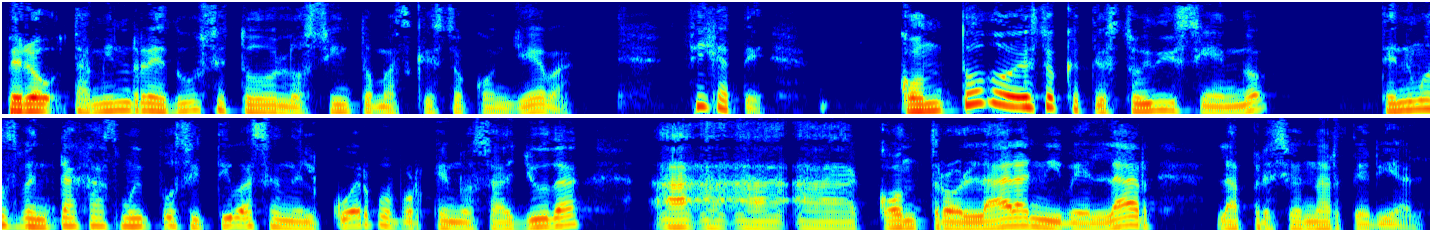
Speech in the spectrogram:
pero también reduce todos los síntomas que esto conlleva. Fíjate, con todo esto que te estoy diciendo, tenemos ventajas muy positivas en el cuerpo porque nos ayuda a, controlar, a nivelar la presión arterial.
